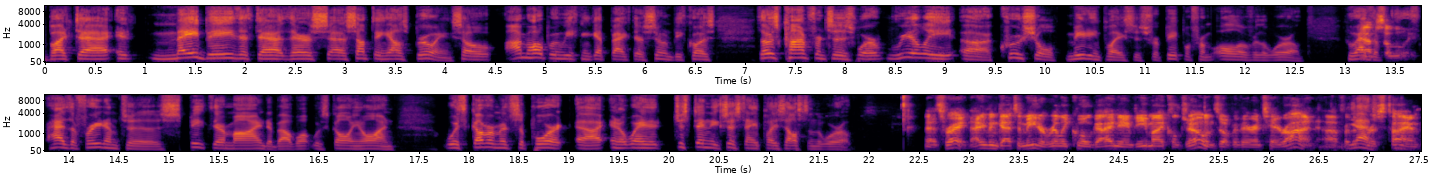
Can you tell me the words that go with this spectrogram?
but uh, it may be that there, there's uh, something else brewing. So I'm hoping we can get back there soon because those conferences were really uh, crucial meeting places for people from all over the world who had the, had the freedom to speak their mind about what was going on with government support uh, in a way that just didn't exist anyplace else in the world. That's right. I even got to meet a really cool guy named E. Michael Jones over there in Tehran uh, for the yes. first time.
